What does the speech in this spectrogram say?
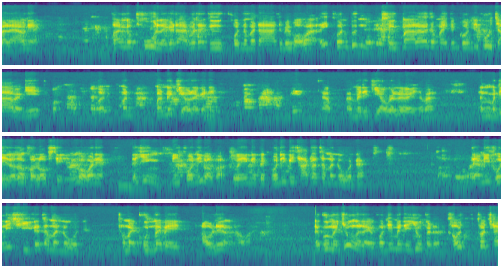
มาแล้วเนี่ยท่านก็พูดอะไรก็ได้เพราะท่านคือคนธรรมดาจะไปบอกว่าเอ้ยคนเพิ่งศึกมาแล้วทำไมเป็นคนที่พูดจาแบบนี้มันมันมันไม่เกี่ยวอะไรกันนี่ ครับมันไม่ได้เกี่ยวกันเลยใช่ไหมนั้นบางทีเราต้องเคารพสิทธิ์ผมบอกว่าเนี่ยแล้วยิ่งมีคนที่บอกว่าตัวเองเนี่ยเป็นคนที่พิทักษ์รัฐธรรมนูญนะแต่มีคนที่ฉีกรัฐธรรมนูญเนี่ยทำไมคุณไม่ไปเอาเรื่องเขาอะแล้วคุณมายุ่งอะไรกับคนที่ไม่ได้ยุ่งกันเลยเขาเขาใช้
